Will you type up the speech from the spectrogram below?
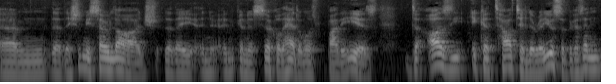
um, that they shouldn't be so large that they are going to circle the head almost by the ears. Because then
